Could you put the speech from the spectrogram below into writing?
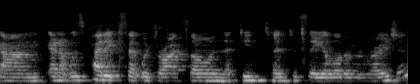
um, and it was paddocks that were dry sown that did tend to see a lot of erosion.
